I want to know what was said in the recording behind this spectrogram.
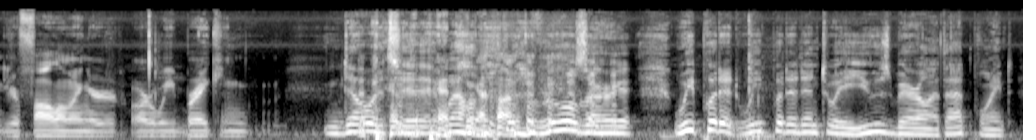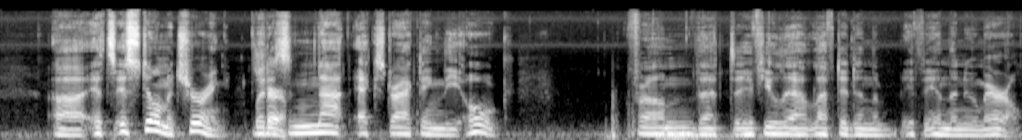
you're following, or, or are we breaking? no it's uh, well the rules are we put it we put it into a used barrel at that point uh, it's, it's still maturing but Sure. it's not extracting the oak from that if you left it in the if in the new barrel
